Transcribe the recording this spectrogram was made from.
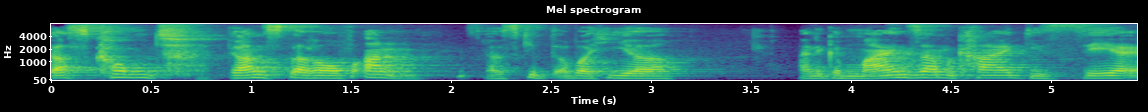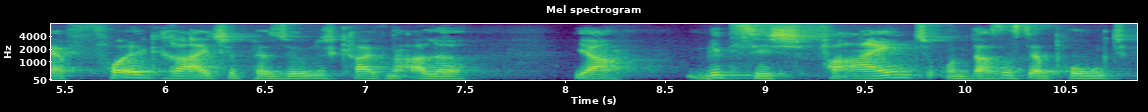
Das kommt ganz darauf an. Es gibt aber hier eine Gemeinsamkeit, die sehr erfolgreiche Persönlichkeiten alle ja, mit sich vereint. Und das ist der Punkt,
